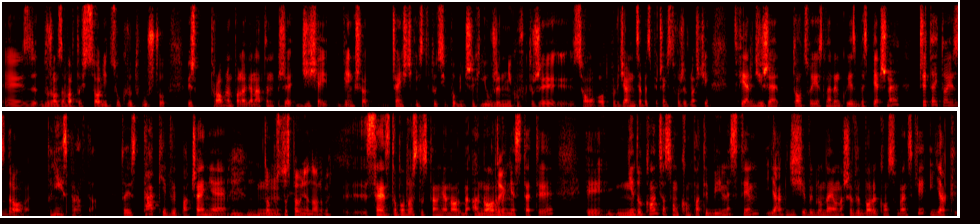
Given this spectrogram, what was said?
yy, dużą zawartość soli, cukru, tłuszczu? Wiesz, problem polega na tym, że dzisiaj większa część instytucji publicznych i urzędników, którzy yy, są odpowiedzialni za bezpieczeństwo żywności, twierdzi, że to, co jest na rynku, jest bezpieczne, czytaj, to jest zdrowe. To nie jest prawda. To jest takie wypaczenie Mhm. To po prostu spełnia normy. y, sens, to po prostu spełnia normy, a normy Tak. niestety y, nie do końca są kompatybilne z tym, jak dzisiaj wyglądają nasze wybory konsumenckie i jak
